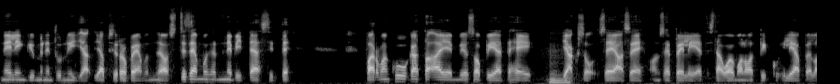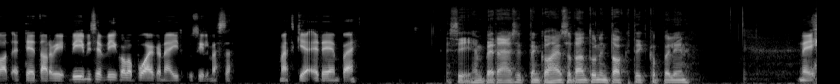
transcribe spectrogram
40 tunnin japsiropeja, mutta ne on sitten semmoiset, että ne pitää sitten varmaan kuukautta aiemmin jo sopia, että hei, hmm. jakso se ja se on se peli, että sitä voi molemmat pikkuhiljaa pelata, ettei tarvii viimeisen viikonlopun aikana itku silmässä mätkiä eteenpäin. Siihen perään sitten 200 tunnin taktiikkapelin niin.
